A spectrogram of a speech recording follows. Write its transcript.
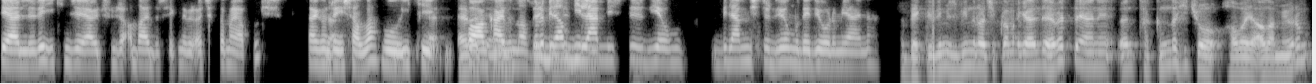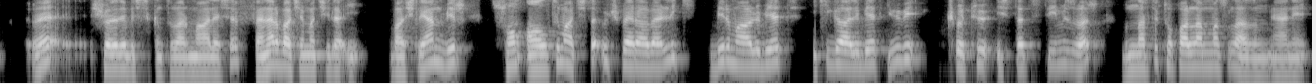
Diğerleri ikinci veya üçüncü adaydır şeklinde bir açıklama yapmış. Sergen Hoca inşallah bu iki evet, puan kaybından sonra biraz bilenmiştir diye um, bilenmiştir diye umut ediyorum yani. Beklediğimiz winner açıklama geldi evet de yani ben takımda hiç o havayı alamıyorum ve şöyle de bir sıkıntı var maalesef. Fenerbahçe maçıyla başlayan bir son 6 maçta 3 beraberlik, 1 mağlubiyet, 2 galibiyet gibi bir kötü istatistiğimiz var. Bunun artık toparlanması lazım. Yani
